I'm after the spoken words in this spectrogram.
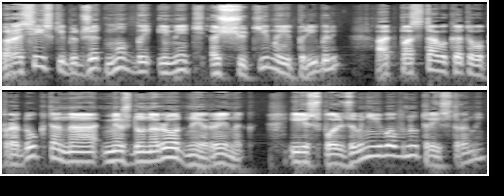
Российский бюджет мог бы иметь ощутимые прибыли от поставок этого продукта на международный рынок и использования его внутри страны.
